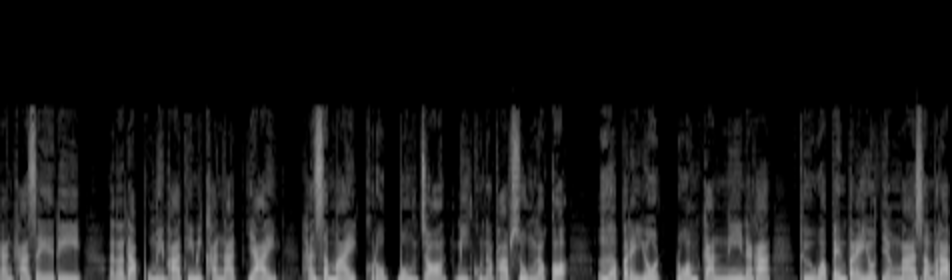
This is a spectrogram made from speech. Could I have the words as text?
การค้าเสรี ระดับภูมิภาคที่มีขนาดใหญ่ ทันสมัยครบวงจรมีคุณภาพสูง แล้วก็เอื้อประโยชน์ร่วมกันนี้นะคะ ถือว่าเป็นประโยชน์อย่างมากสำหรับ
